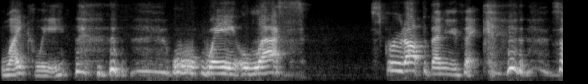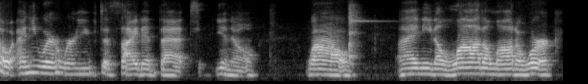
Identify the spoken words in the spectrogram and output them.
likely way less screwed up than you think. so, anywhere where you've decided that, you know, wow, I need a lot, a lot of work,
